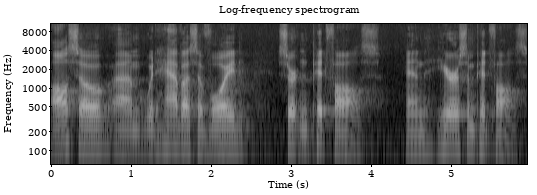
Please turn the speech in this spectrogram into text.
also um, would have us avoid certain pitfalls. And here are some pitfalls.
